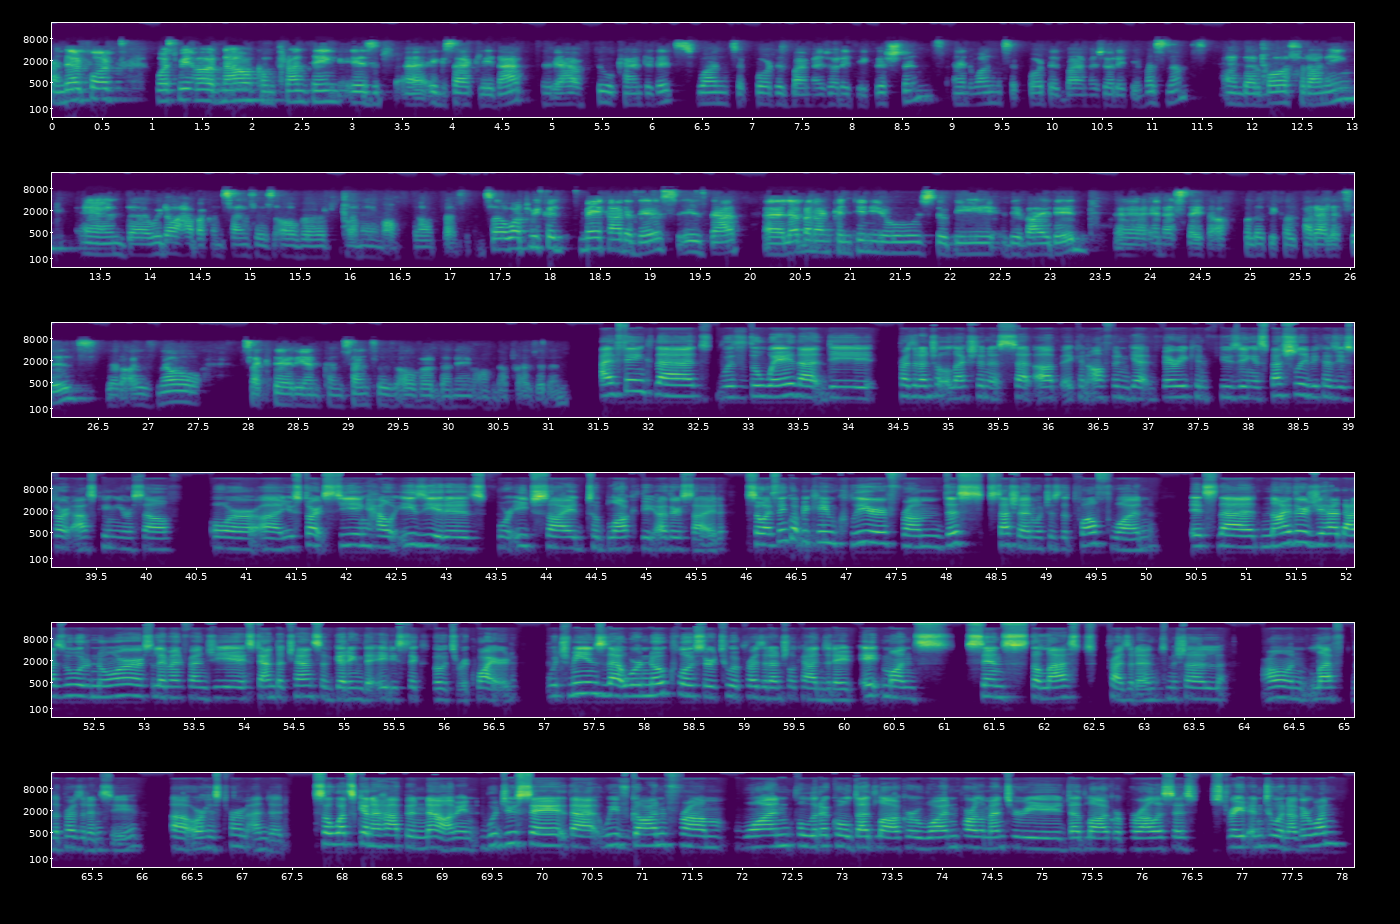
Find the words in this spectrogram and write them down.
And therefore, what we are now confronting is uh, exactly that. We have two candidates, one supported by majority Christians and one supported by majority Muslims. And they're both running, and uh, we don't have a consensus over the name of the president. So, what we could make out of this is that uh, Lebanon continues to be divided uh, in a state of political paralysis. There is no sectarian consensus over the name of the president. I think that with the way that the presidential election is set up, it can often get very confusing, especially because you start asking yourself or uh, you start seeing how easy it is for each side to block the other side. So I think what became clear from this session, which is the 12th one, it's that neither Jihad Azour nor Suleiman Frangieh stand a chance of getting the 86 votes required which means that we're no closer to a presidential candidate eight months since the last president, Michel Aoun, left the presidency uh, or his term ended. So, what's going to happen now? I mean, would you say that we've gone from one political deadlock or one parliamentary deadlock or paralysis straight into another one?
